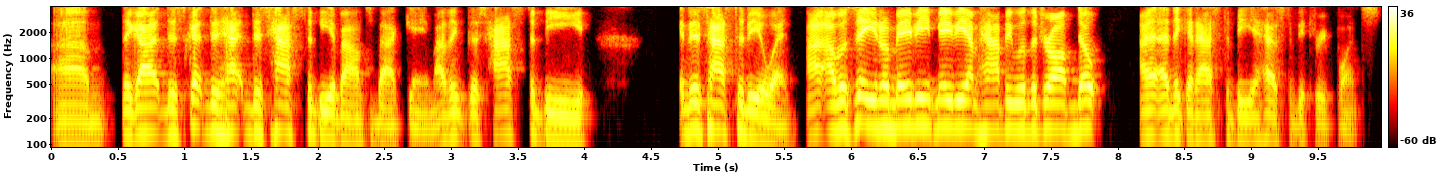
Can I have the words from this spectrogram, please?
Um, they got this. Got this has to be a bounce back game. I think this has to be. This has to be a win. I, I would say, you know, maybe maybe I'm happy with the draw. Nope. I, I think it has to be. It has to be three points.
